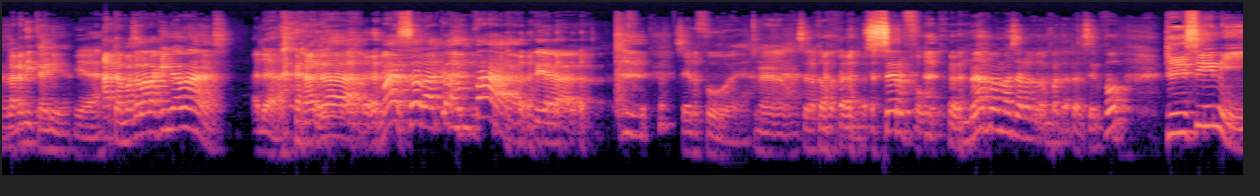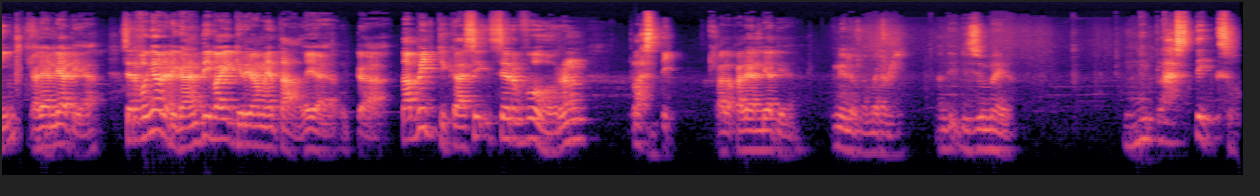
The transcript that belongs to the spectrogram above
Masalah ketiga ini ya. Ya, Ada masalah lagi nggak mas? ada. Ada. Masalah keempat ya. Servo ya. Nah, masalah keempat servo. Kenapa masalah keempat ada servo? Di sini kalian lihat ya. Servonya udah diganti pakai gear yang metal ya, udah. Tapi dikasih servo horn plastik. Kalau kalian lihat ya. Ini loh kameranya. Nanti di zoom ya. Ini plastik, so.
